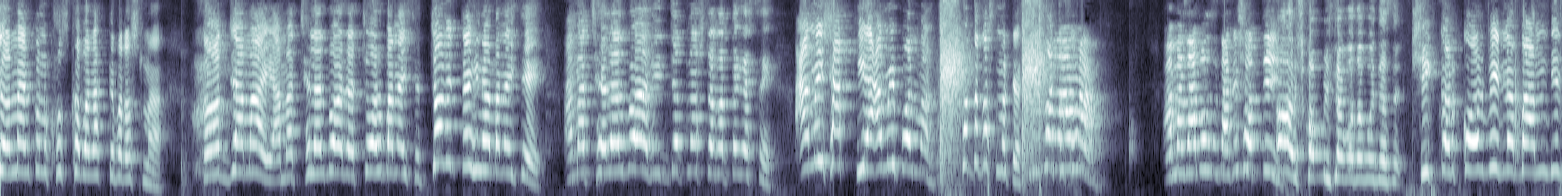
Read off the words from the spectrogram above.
জন্মের কোনো খোঁজ খবর রাখতে পারস না। তোর জামাই আমার ছেলের বউয়ের চোর বানাইছে চরিত্রহীনা বানাইছে। আমার ছেলের বউয়ের ইজ্জত নষ্ট করতে গেছে। আমি সাক্ষী আমি প্রমাণ। কত কষ্ট না আমার আমার যা বলছে তাকে সত্যি? আর সব মিথ্যা কথা কইতাছে। স্বীকার করবি না বান্দির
